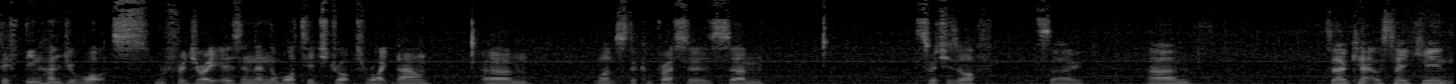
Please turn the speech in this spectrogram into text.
1500 watts refrigerators, and then the wattage drops right down um, once the compressors um, switches off. So. Um, so kettle's taking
